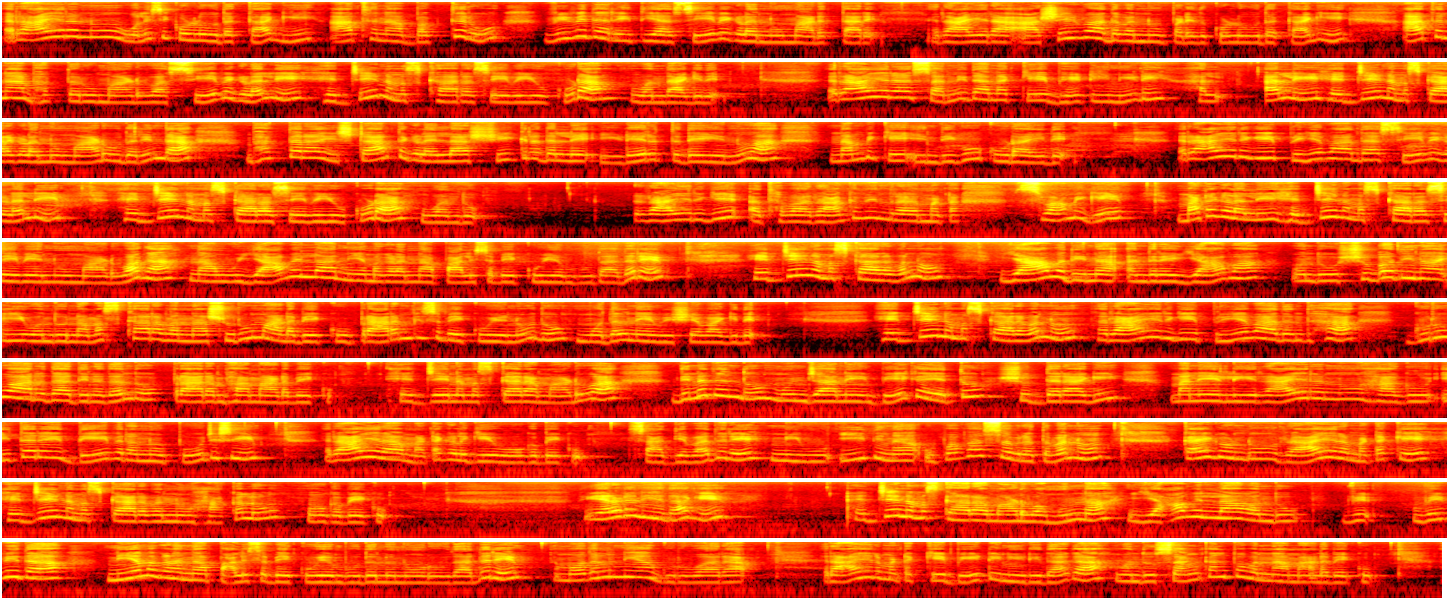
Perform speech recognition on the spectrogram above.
ರಾಯರನ್ನು ಒಲಿಸಿಕೊಳ್ಳುವುದಕ್ಕಾಗಿ ಆತನ ಭಕ್ತರು ವಿವಿಧ ರೀತಿಯ ಸೇವೆಗಳನ್ನು ಮಾಡುತ್ತಾರೆ. ರಾಯರ ಆಶೀರ್ವಾದವನ್ನು ಪಡೆದುಕೊಳ್ಳುವುದಕ್ಕಾಗಿ ಆತನ ಭಕ್ತರು ಮಾಡುವ ಸೇವೆಗಳಲ್ಲಿ ಹೆಜ್ಜೆ ನಮಸ್ಕಾರ ಸೇವೆಯೂ ಕೂಡ ಒಂದಾಗಿದೆ. ರಾಯರ ಸನ್ನಿಧಾನಕ್ಕೆ ಭೇಟಿ ನೀಡಿ ಹಲ್ ಅಲ್ಲಿ ಹೆಜ್ಜೆ ನಮಸ್ಕಾರಗಳನ್ನು ಮಾಡುವುದರಿಂದ ಭಕ್ತರ ಇಷ್ಟಾರ್ಥಗಳೆಲ್ಲ ಶೀಘ್ರದಲ್ಲೇ ಈಡೇರುತ್ತದೆ ಎನ್ನುವ ನಂಬಿಕೆ ಇಂದಿಗೂ ಕೂಡ ಇದೆ. ರಾಯರಿಗೆ ಪ್ರಿಯವಾದ ಸೇವೆಗಳಲ್ಲಿ ಹೆಜ್ಜೆ ನಮಸ್ಕಾರ ಸೇವೆಯೂ ಕೂಡ ಒಂದು. ರಾಯರಿಗೆ ಅಥವಾ ರಾಘವೇಂದ್ರ ಮಠ ಸ್ವಾಮಿಗೆ ಮಠಗಳಲ್ಲಿ ಹೆಜ್ಜೆ ನಮಸ್ಕಾರ ಸೇವೆಯನ್ನು ಮಾಡುವಾಗ ನಾವು ಯಾವೆಲ್ಲ ನಿಯಮಗಳನ್ನು ಪಾಲಿಸಬೇಕು ಎಂಬುದಾದರೆ ಹೆಜ್ಜೆ ನಮಸ್ಕಾರವನ್ನು ಯಾವ ದಿನ ಅಂದರೆ ಯಾವ ಒಂದು ಶುಭ ದಿನ ಈ ಒಂದು ನಮಸ್ಕಾರವನ್ನು ಶುರು ಮಾಡಬೇಕು, ಪ್ರಾರಂಭಿಸಬೇಕು ಎನ್ನುವುದು ಮೊದಲನೇ ವಿಷಯವಾಗಿದೆ. ಹೆಜ್ಜೆ ನಮಸ್ಕಾರವನ್ನು ರಾಯರಿಗೆ ಪ್ರಿಯವಾದಂತಹ ಗುರುವಾರದ ದಿನದಂದು ಪ್ರಾರಂಭ ಮಾಡಬೇಕು. ಹೆಜ್ಜೆ ನಮಸ್ಕಾರ ಮಾಡುವ ದಿನದಂದು ಮುಂಜಾನೆ ಬೇಗ ಎದ್ದು ಶುದ್ಧರಾಗಿ ಮನೆಯಲ್ಲಿ ರಾಯರನ್ನು ಹಾಗೂ ಇತರೆ ದೇವರನ್ನು ಪೂಜಿಸಿ ರಾಯರ ಮಠಗಳಿಗೆ ಹೋಗಬೇಕು. ಸಾಧ್ಯವಾದರೆ ನೀವು ಈ ದಿನ ಉಪವಾಸ ವ್ರತವನ್ನು ಕೈಗೊಂಡು ರಾಯರ ಮಠಕ್ಕೆ ಹೆಜ್ಜೆ ನಮಸ್ಕಾರವನ್ನು ಹಾಕಲು ಹೋಗಬೇಕು. ಎರಡನೆಯದಾಗಿ, ಹೆಜ್ಜೆ ನಮಸ್ಕಾರ ಮಾಡುವ ಮುನ್ನ ಯಾವೆಲ್ಲ ಒಂದು ವಿ, ವಿವಿಧ ನಿಯಮಗಳನ್ನು ಪಾಲಿಸಬೇಕು ಎಂಬುದನ್ನು ನೋಡುವುದಾದರೆ, ಮೊದಲನೆಯ ಗುರುವಾರ ರಾಯರ ಮಠಕ್ಕೆ ಭೇಟಿ ನೀಡಿದಾಗ ಒಂದು ಸಂಕಲ್ಪವನ್ನು ಮಾಡಬೇಕು.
